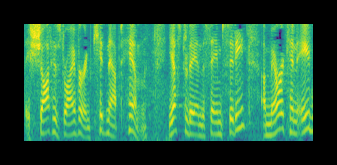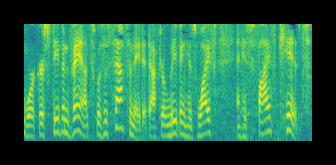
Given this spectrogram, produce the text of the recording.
They shot his driver and kidnapped him. Yesterday in the same city, American aid worker Stephen Vance was assassinated after leaving his wife and his five kids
